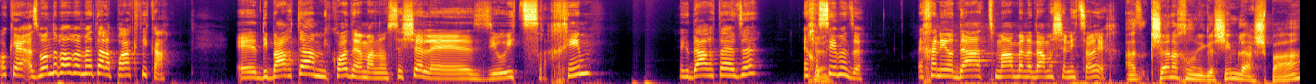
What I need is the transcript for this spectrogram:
אוקיי, אז בואו נדבר באמת על הפרקטיקה. אה, דיברת מקודם על הנושא של אה, זיהוי צרכים, הגדרת את זה? איך כן. עושים את זה? איך אני יודעת מה הבן אדם השני צריך? אז כשאנחנו ניגשים להשפעה,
